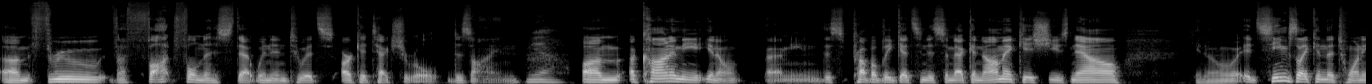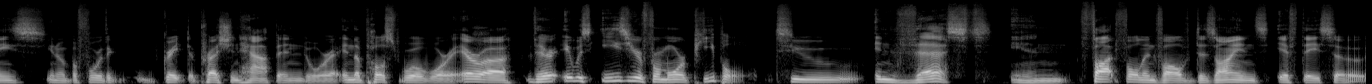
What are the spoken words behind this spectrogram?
um, through the thoughtfulness that went into its architectural design. Yeah. Um, economy, you know, I mean, this probably gets into some economic issues now. You know, it seems like in the 20s, you know, before the Great Depression happened or in the post World War era, there it was easier for more people to invest in thoughtful, involved designs if they so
